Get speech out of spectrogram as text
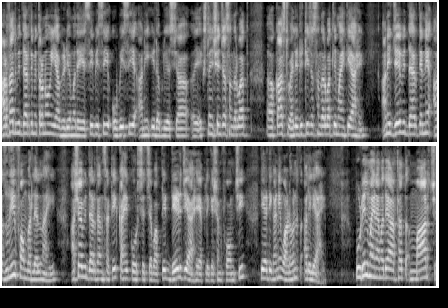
अर्थात विद्यार्थी मित्रांनो या व्हिडिओमध्ये S C B C O B C आणि ई डब्ल्यू एसच्या एक्सटेन्शनच्या संदर्भात कास्ट व्हॅलिडिटीच्या संदर्भातली माहिती माहिती आहे. आणि जे विद्यार्थ्यांनी अजूनही फॉर्म भरलेला नाही अशा विद्यार्थ्यांसाठी काही कोर्सेसच्या बाबतीत डेट जी आहे ॲप्लिकेशन फॉर्मची ती या ठिकाणी वाढवण्यात आलेली आहे. पुढील महिन्यामध्ये अर्थात मार्च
